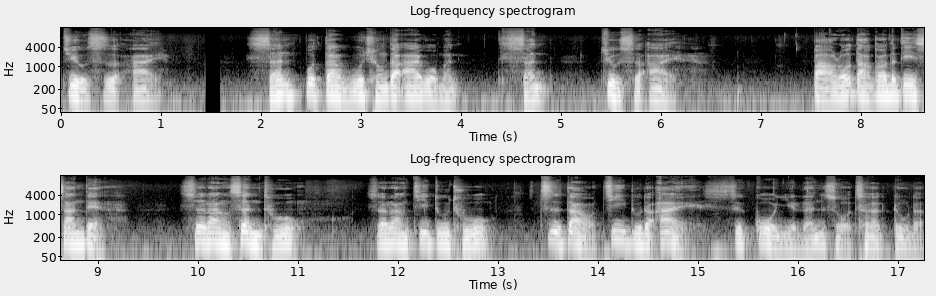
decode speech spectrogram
就是爱。神不但无穷的爱我们，神就是爱。保罗祷告的第三点是让圣徒，是让基督徒知道基督的爱。是过于人所测度的，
